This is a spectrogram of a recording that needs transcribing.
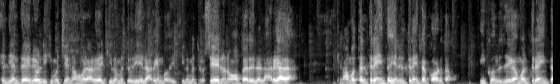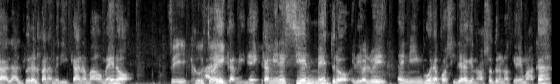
el día anterior, le dijimos, che, no, vamos a largar el kilómetro 10, larguemos del kilómetro 0, no vamos a perder la largada. Vamos hasta el 30 y en el 30 cortamos. Y cuando llegamos al 30, a la altura del Panamericano, más o menos, Sí, justo ahí. Caminé, caminé 100 metros y le digo, Luis, no hay ninguna posibilidad que nosotros nos quedemos acá.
